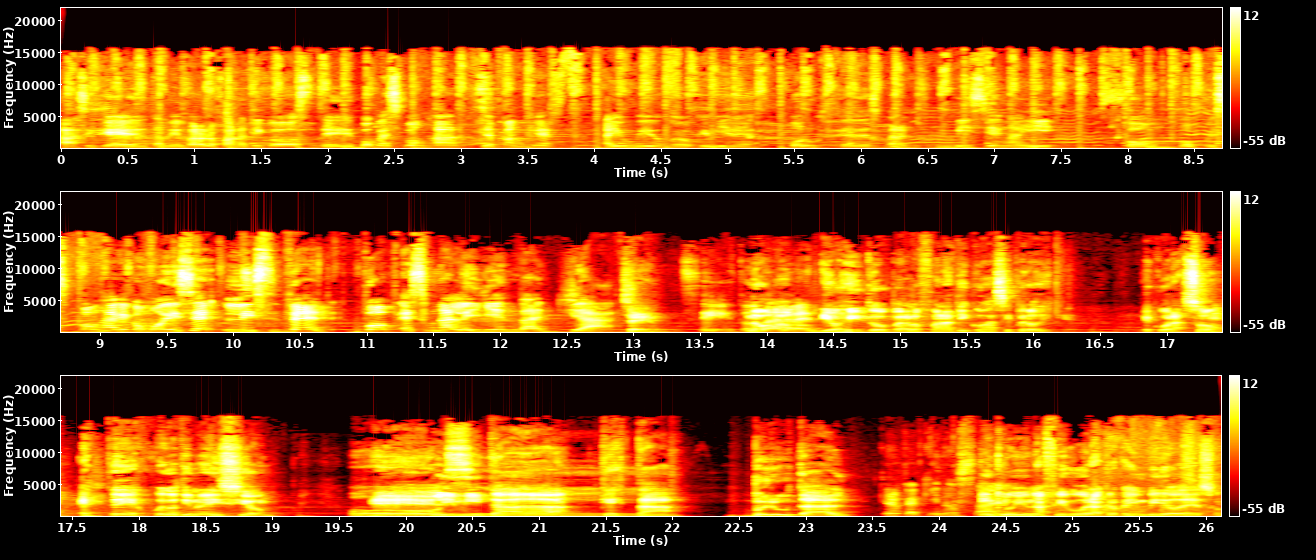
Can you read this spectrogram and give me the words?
Así que también para los fanáticos de Bob Esponja, sepan que hay un videojuego que viene por ustedes para que se envicien ahí con Bob Esponja. Que como dice Lisbeth, Bob es una leyenda ya. Sí. Sí, No, ah, totalmente. y ojito, para los fanáticos así, pero disque. De corazón, este juego tiene una edición Oh, eh, limitada sí. que está brutal. Creo que aquí no sale. Incluye una figura, creo que hay un video de eso.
